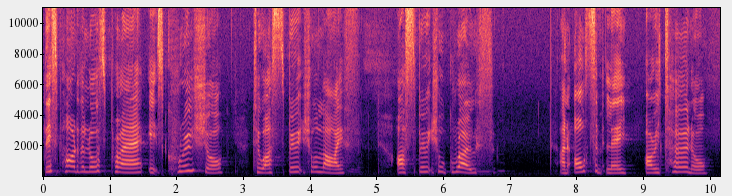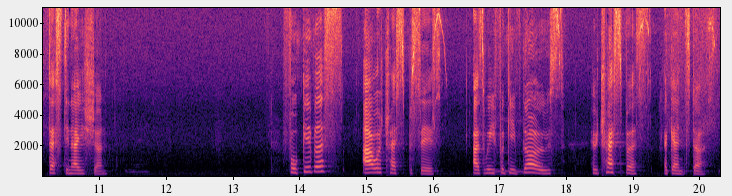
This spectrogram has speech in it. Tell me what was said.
This part of the Lord's Prayer, it's crucial to our spiritual life, our spiritual growth, and ultimately our eternal destination. Forgive us our trespasses as we forgive those who trespass against us.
